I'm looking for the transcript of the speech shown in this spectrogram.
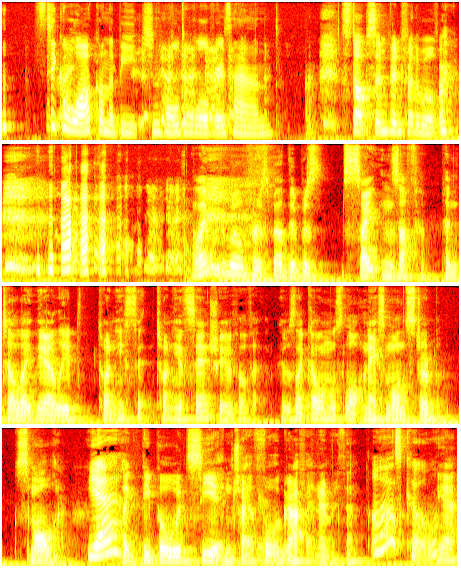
Let's take a walk on the beach and hold a wolver's hand. Stop simping for the Wolver. I like with the wolver as well. There was sightings up until like the early 20th, 20th century of it. It was like almost Loch Ness monster, but smaller. Yeah. Like people would see it and try to photograph it and everything. oh, that's cool. Yeah.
